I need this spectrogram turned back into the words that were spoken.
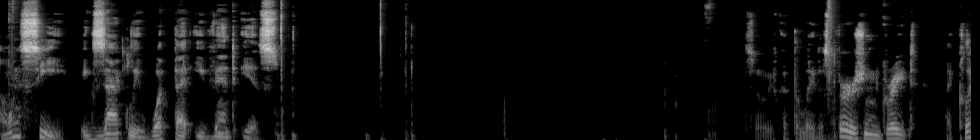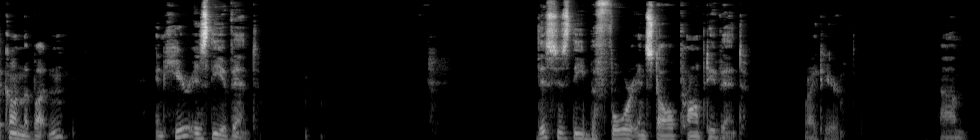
I want to see exactly what that event is. So we've got the latest version, great. I click on the button, and here is the event. This is the before install prompt event right here. Um,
